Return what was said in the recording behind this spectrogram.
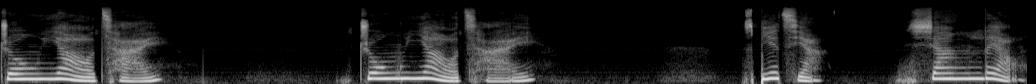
中药材，中药材。，specia，香料，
